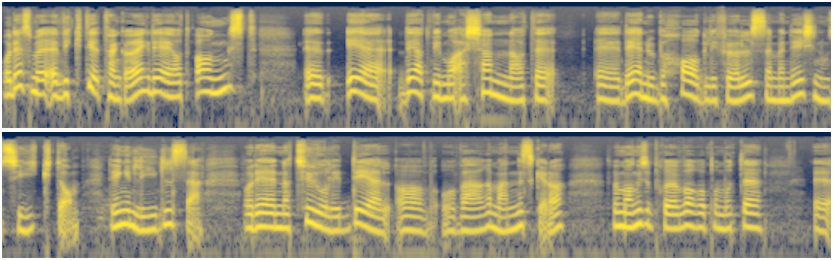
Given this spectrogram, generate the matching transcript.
Og det som er viktig, tenker jeg, det er at angst eh, er det at vi må erkjenne at det, det er en ubehagelig følelse, men det er ikke noen sykdom. Det er ingen lidelse. Og det er en naturlig del av å være menneske, da. Det er mange som prøver å på en måte eh,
